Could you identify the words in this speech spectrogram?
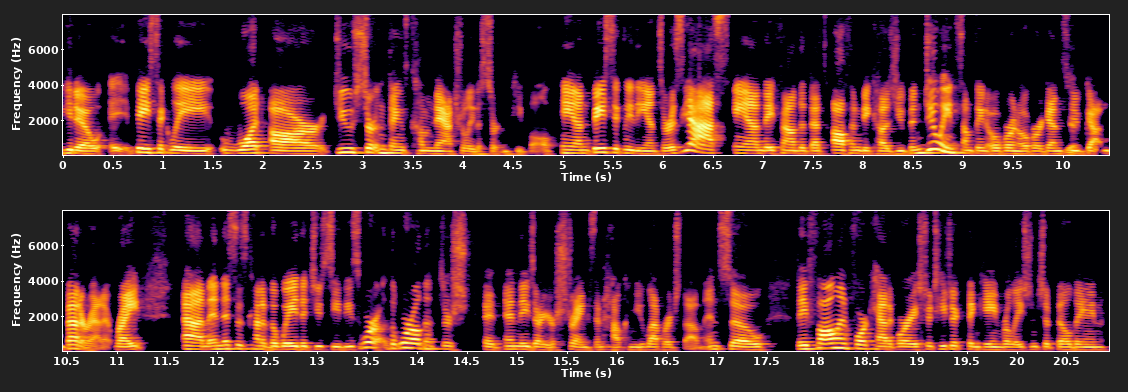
you know, eh, basically, what are do certain things come naturally to certain people? And basically, the answer is yes. And they found that that's often because you've been doing something over and over again, so yeah. you've gotten better at it, right? Um, and this is kind of the way that you see these world, the world, and, and these are your strengths, and how can you leverage them? And so they fall in four categories: strategic thinking, relationship building,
